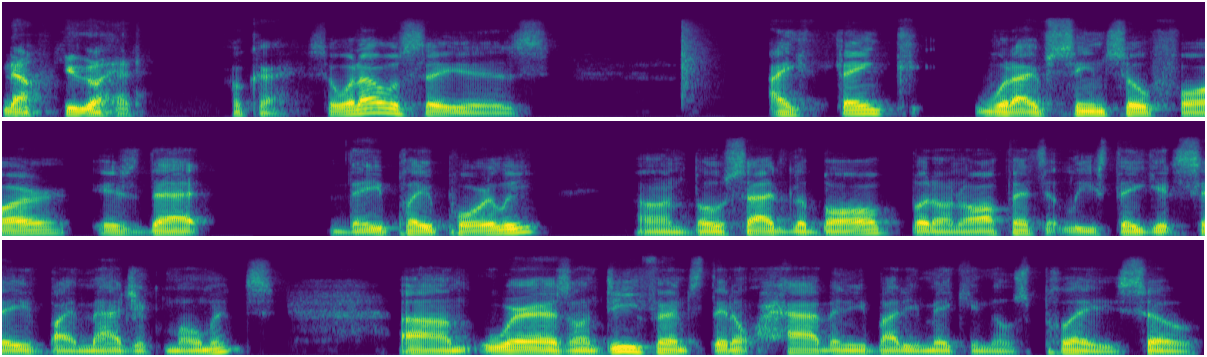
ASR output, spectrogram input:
no. You go ahead. Okay. So what I will say is, I think what I've seen so far is that they play poorly on both sides of the ball, but on offense, at least they get saved by magic moments. Um, whereas on defense, they don't have anybody making those plays. So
